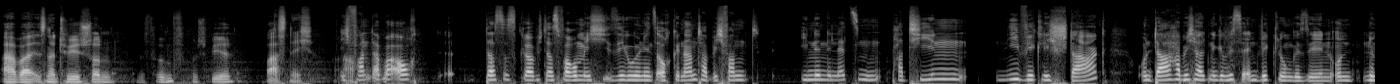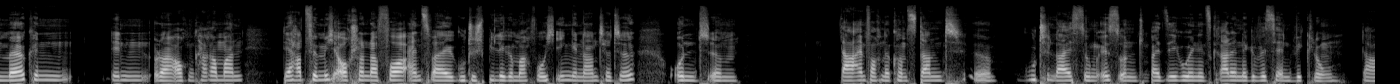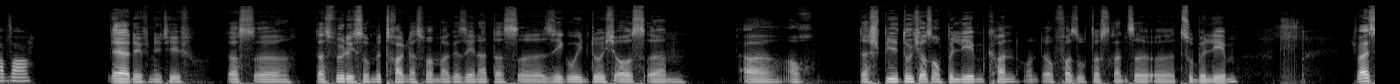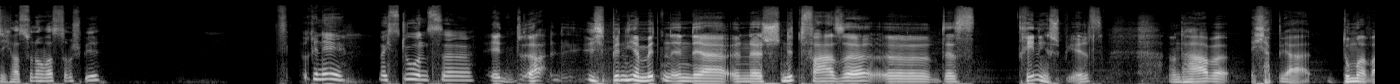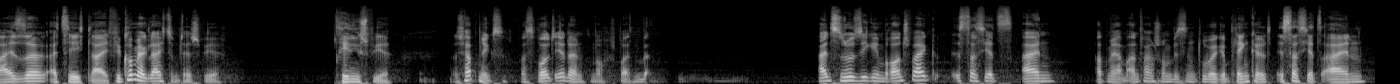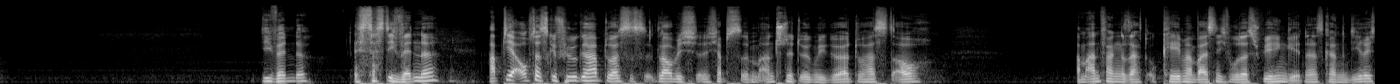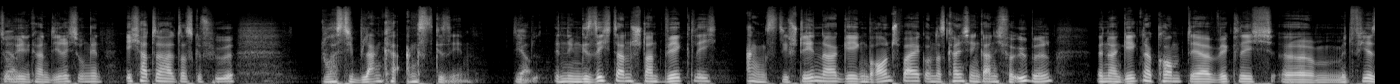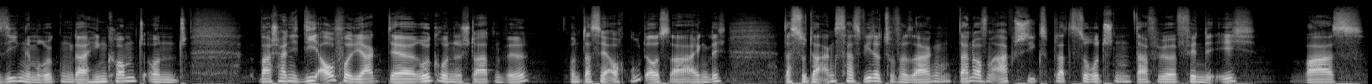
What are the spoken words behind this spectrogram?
Aber ist natürlich schon eine 5 im Spiel. War es nicht. Ich ah. fand aber auch, das ist, glaube ich, das, warum ich Seguin jetzt auch genannt habe. Ich fand ihn in den letzten Partien nie wirklich stark und da habe ich halt eine gewisse Entwicklung gesehen und eine Merkin, den oder auch ein Karaman, der hat für mich auch schon davor ein, zwei gute Spiele gemacht, wo ich ihn genannt hätte und ähm, da einfach eine konstant äh, gute Leistung ist und bei Seguin jetzt gerade eine gewisse Entwicklung da war. Ja, definitiv. Das äh, das würde ich so mittragen, dass man mal gesehen hat, dass äh, Seguin durchaus ähm, äh, auch das Spiel durchaus auch beleben kann und auch versucht, das Ganze äh, zu beleben. Ich weiß nicht, hast du noch was zum Spiel? René, möchtest du uns. Äh, äh ich bin hier mitten in der, in der Schnittphase äh, des Trainingsspiels und habe, ich habe ja dummerweise, erzähle ich gleich, wir kommen ja gleich zum Testspiel. Trainingsspiel. Ich habe nichts. Was wollt ihr denn noch sprechen? 1-0 Sieg gegen Braunschweig, ist das jetzt ein, hat man ja am Anfang schon ein bisschen drüber geplänkelt, ist das jetzt ein... Die Wende? Ist das die Wende? Habt ihr auch das Gefühl gehabt, du hast es, glaube ich, ich habe es im Anschnitt irgendwie gehört, du hast auch am Anfang gesagt, okay, man weiß nicht, wo das Spiel hingeht. Ne? Es kann in die Richtung ja. gehen, kann in die Richtung gehen. Ich hatte halt das Gefühl, du hast die blanke Angst gesehen. Die, ja. In den Gesichtern stand wirklich Angst. Die stehen da gegen Braunschweig und das kann ich ihnen gar nicht verübeln. Wenn ein Gegner kommt, der wirklich ähm, mit vier Siegen im Rücken da hinkommt und wahrscheinlich die Aufholjagd der Rückrunde starten will und das ja auch gut aussah eigentlich, dass du da Angst hast, wieder zu versagen, dann auf dem Abstiegsplatz zu rutschen, dafür finde ich, war es,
